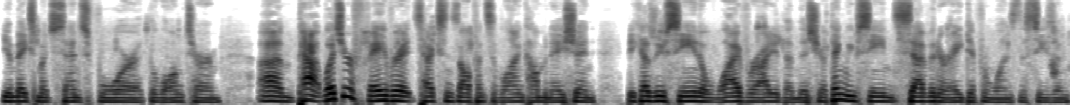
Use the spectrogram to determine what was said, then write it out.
you know, makes much sense for the long term. Um, Pat, what's your favorite Texans offensive line combination? Because we've seen a wide variety of them this year. I think we've seen seven or eight different ones this season.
